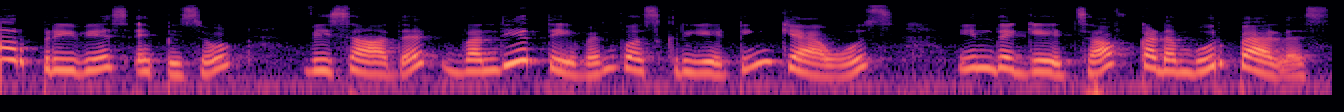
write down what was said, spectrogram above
our previous episode, we saw that Vandiyathevan was creating chaos in the gates of Kadambur palace.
